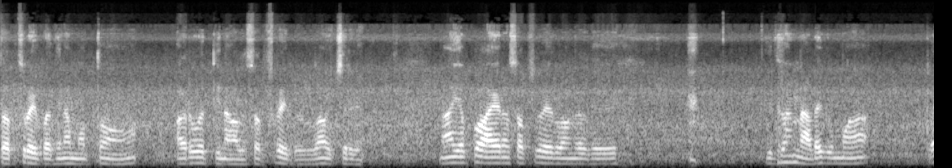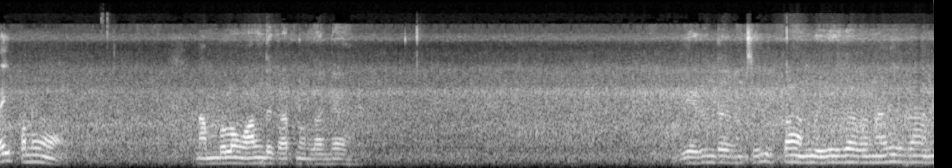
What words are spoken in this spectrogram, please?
சப்ஸ்கிரைப் பார்த்தீங்கன்னா மொத்தம் அறுபத்தி நாலு சப்ஸ்கிரைபர் தான் வச்சுருக்கேன். நான் எப்போ ஆயிரம் சப்ஸ்கிரைபர் வாங்குறது? இதெல்லாம் நடக்குமா? ட்ரை பண்ணுவோம். நம்மளும் வாழ்ந்து காட்டணும்லாங்க. எழுந்தவன் சிரிப்பான் விழுந்தவன் அறிவான்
